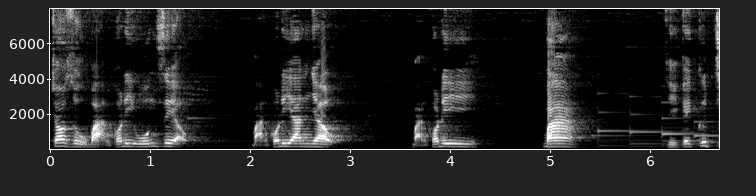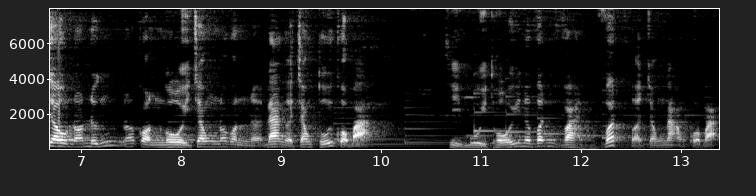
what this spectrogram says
cho dù bạn có đi uống rượu, bạn có đi ăn nhậu, bạn có đi ba thì cái cứt trâu nó đứng, nó còn ngồi trong, nó còn đang ở trong túi của bạn, thì mùi thối nó vẫn vản vất vào trong não của bạn.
